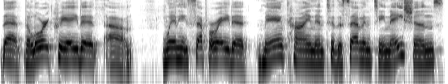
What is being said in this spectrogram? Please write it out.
that the Lord created um, when He separated mankind into the 70 nations,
